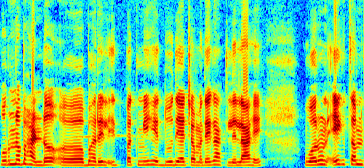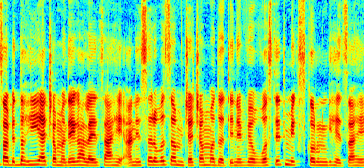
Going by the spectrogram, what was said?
पूर्ण भांडं भरेल इतपत मी हे दूध याच्यामध्ये घातलेलं आहे. वरून एक चमचा दही याच्यामध्ये घालायचं आहे आणि सर्व चमच्याच्या मदतीने व्यवस्थित मिक्स करून घ्यायचं आहे.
